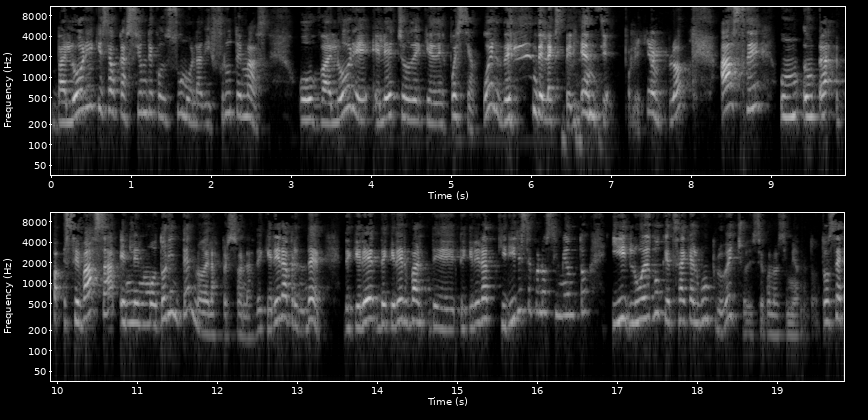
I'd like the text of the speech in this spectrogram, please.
valore que esa ocasión de consumo la disfrute más o valore el hecho de que después se acuerde de la experiencia, por ejemplo, hace ah, se basa en el motor interno de las personas, de querer aprender, de querer, de querer, de, querer adquirir ese conocimiento y luego que saque algún provecho de ese conocimiento. Entonces,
